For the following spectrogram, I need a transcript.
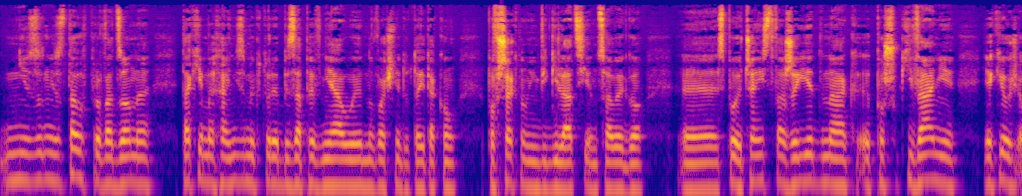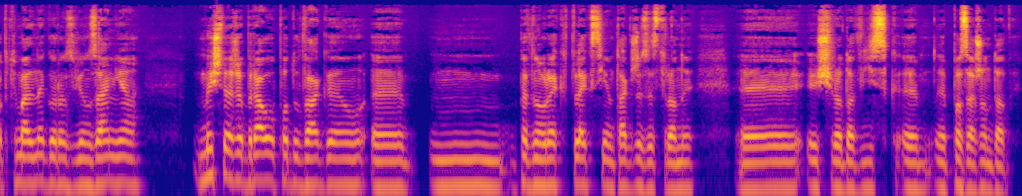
nie, nie zostały wprowadzone takie mechanizmy, które by zapewniały no właśnie tutaj taką powszechną inwigilację całego e, społeczeństwa, że jednak poszukiwanie jakiegoś optymalnego rozwiązania myślę, że brało pod uwagę e, m, pewną refleksję także ze strony e, środowisk e, pozarządowych.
